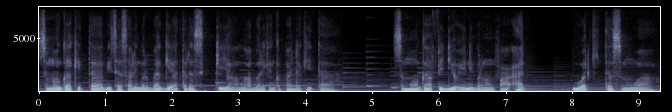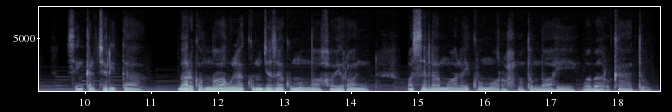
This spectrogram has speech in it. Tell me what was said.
Semoga kita bisa saling berbagi atas rezeki yang Allah berikan kepada kita. Semoga video ini bermanfaat buat kita semua. Singkat cerita, Barakallahu lakum jazakumullah khairan. Wassalamualaikum warahmatullahi wabarakatuh.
